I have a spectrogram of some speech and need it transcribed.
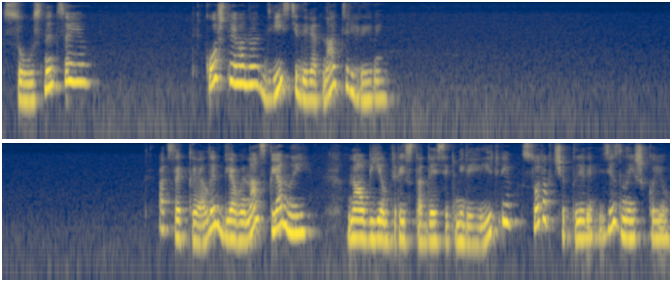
з сусницею. Коштує вона 219 гривень. А це келих для вина скляний на об'єм 310 мл 44 зі знижкою.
